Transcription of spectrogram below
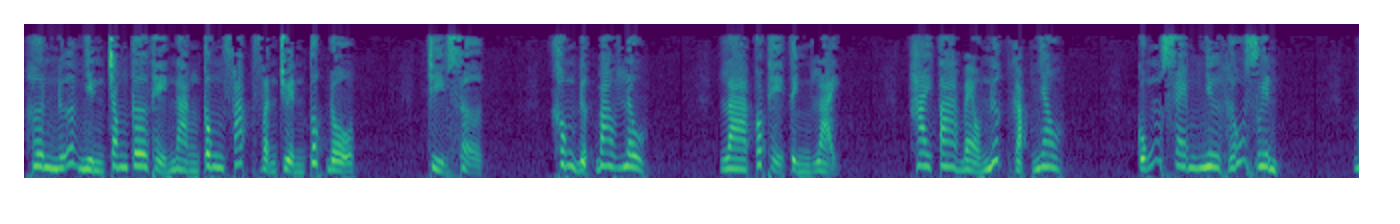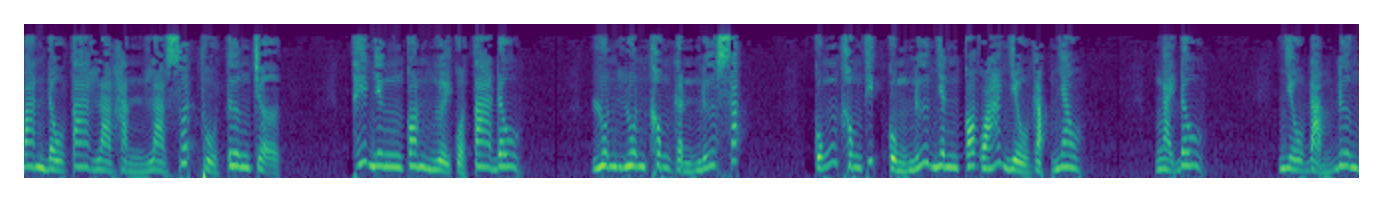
hơn nữa nhìn trong cơ thể nàng công pháp vận chuyển tốc độ, chỉ sợ, không được bao lâu, là có thể tỉnh lại, hai ta bèo nước gặp nhau, cũng xem như hữu duyên, ban đầu ta là hẳn là xuất thủ tương trợ, thế nhưng con người của ta đâu, luôn luôn không gần nữ sắc, cũng không thích cùng nữ nhân có quá nhiều gặp nhau. ngài đâu, nhiều đảm đương,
